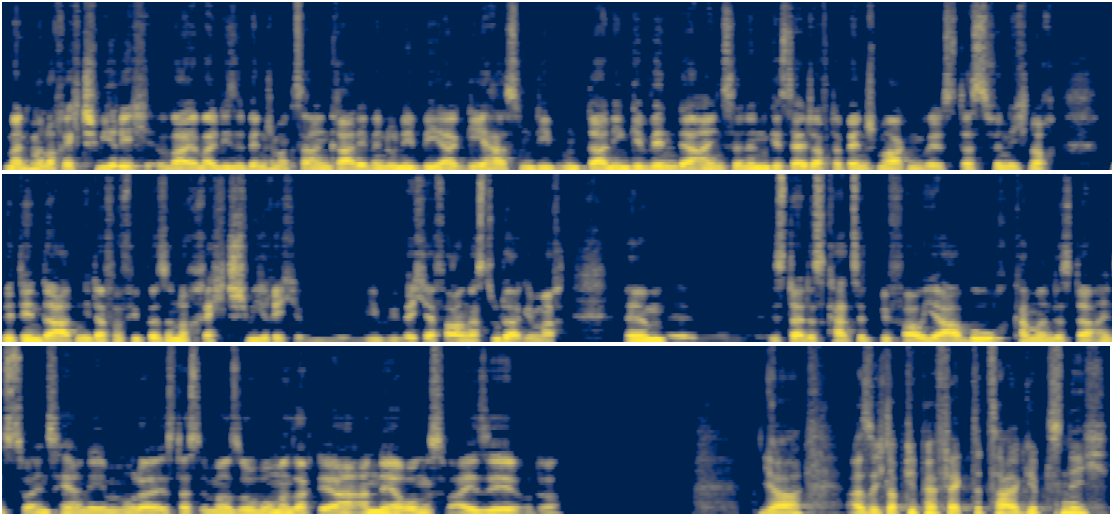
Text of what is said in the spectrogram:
manchmal noch recht schwierig, weil, weil diese Benchmark-Zahlen, gerade wenn du eine BAG hast und, die, und da den Gewinn der einzelnen Gesellschafter benchmarken willst, das finde ich noch mit den Daten, die da verfügbar sind, noch recht schwierig. Wie, wie, welche Erfahrungen hast du da gemacht? Ähm, äh, ist da das KZBV-Jahrbuch, kann man das da eins zu eins hernehmen oder ist das immer so, wo man sagt, ja, annäherungsweise oder? Ja, also ich glaube, die perfekte Zahl gibt's nicht.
